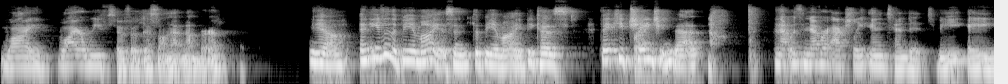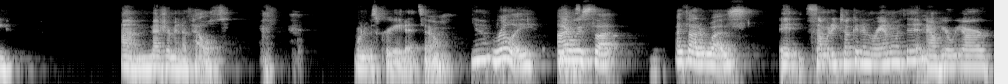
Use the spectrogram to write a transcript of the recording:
why why are we so focused on that number? Yeah, and even the BMI isn't the BMI because they keep changing right. that. And that was never actually intended to be a um, measurement of health when it was created. So, yeah. Really? Yes. I always thought, I thought it was. It somebody took it and ran with it, and now here we are,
